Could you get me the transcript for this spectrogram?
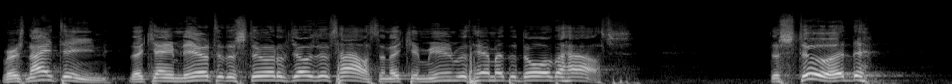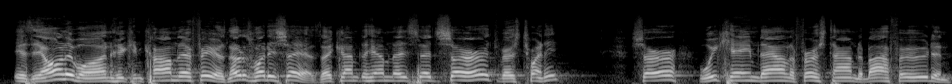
Verse 19 They came near to the steward of Joseph's house, and they communed with him at the door of the house. The steward is the only one who can calm their fears. Notice what he says. They come to him, they said, Sir, verse 20, Sir, we came down the first time to buy food, and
